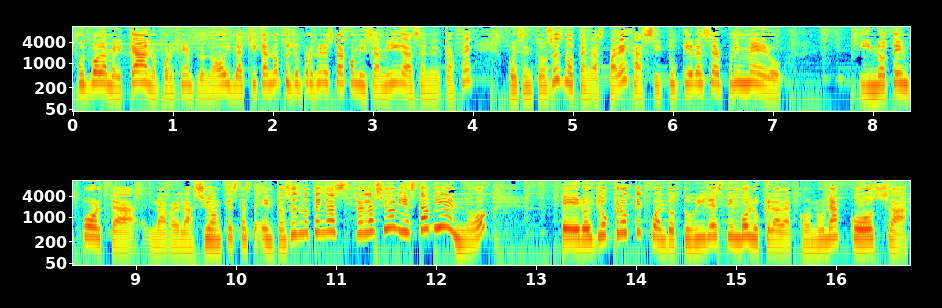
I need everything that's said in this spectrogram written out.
fútbol americano, por ejemplo, ¿no? Y la chica, no, pues yo prefiero estar con mis amigas en el café. Pues entonces no tengas pareja. Si tú quieres ser primero y no te importa la relación que estás, entonces no tengas relación y está bien, ¿no? Pero yo creo que cuando tu vida está involucrada con una cosa,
